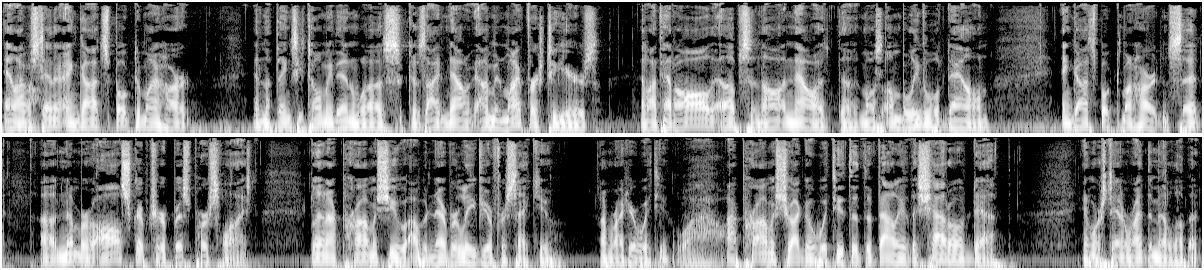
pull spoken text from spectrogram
and I was standing there, and God spoke to my heart, and the things He told me then was because I now I'm in my first two years, and I've had all the ups and all, and now the most unbelievable down, and God spoke to my heart and said, uh, number of all Scripture is personalized. Glenn, I promise you, I would never leave you or forsake you. I'm right here with you. Wow. I promise you, I go with you through the valley of the shadow of death, and we're standing right in the middle of it.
